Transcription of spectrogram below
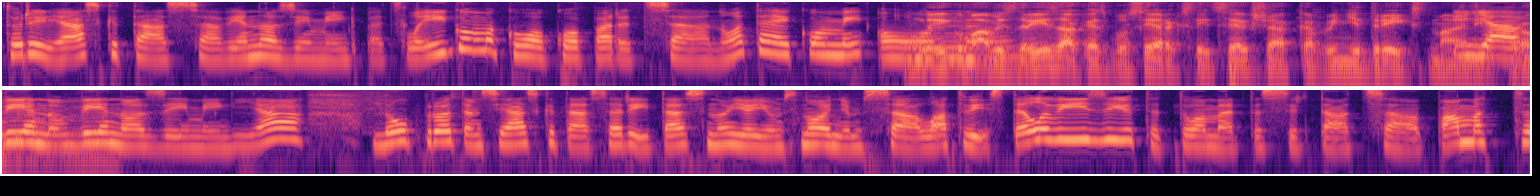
tur ir jāskatās viennozīmīgi pēc līguma, ko, ko paredz noteikumi. Un, un līgumā visdrīzākais būs ierakstīts iekšā, ka viņi drīkst mainīt. Jā, vienu, jā. viennozīmīgi. Jā. Nu, protams, jāskatās arī tas, nu, ja jums noņems Latvijas televīziju, tad tomēr tas ir tāds pamat,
